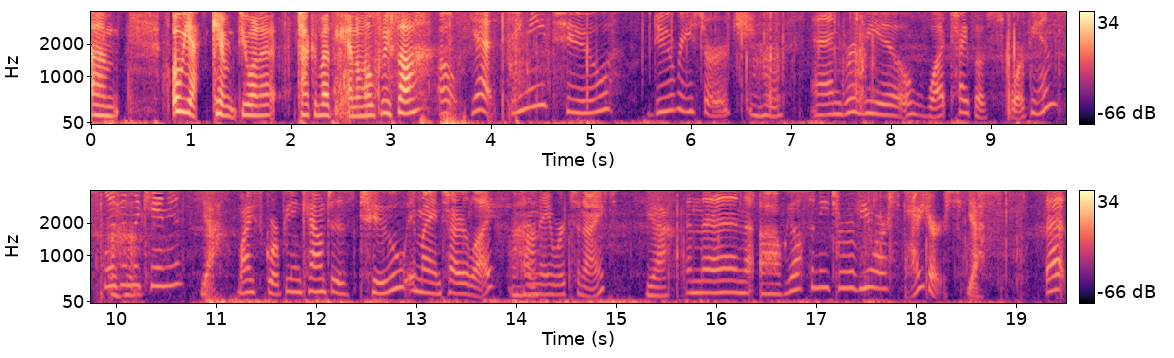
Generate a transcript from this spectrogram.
Um, oh, yeah, Kim, do you want to talk about the animals we saw? oh yes, we need to do research and review what type of scorpions live in the canyon. Yeah. My scorpion count is two in my entire life, Uh-huh. and they were tonight. Yeah. And then uh, we also need to review our spiders. Yes. That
